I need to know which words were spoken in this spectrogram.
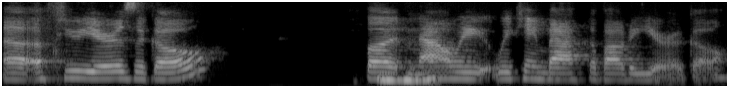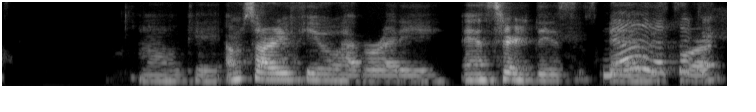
uh, a few years ago. But Mhm. now we, we came back about a year ago. Oh, okay. I'm sorry if you have already answered this. No, that's before. okay.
